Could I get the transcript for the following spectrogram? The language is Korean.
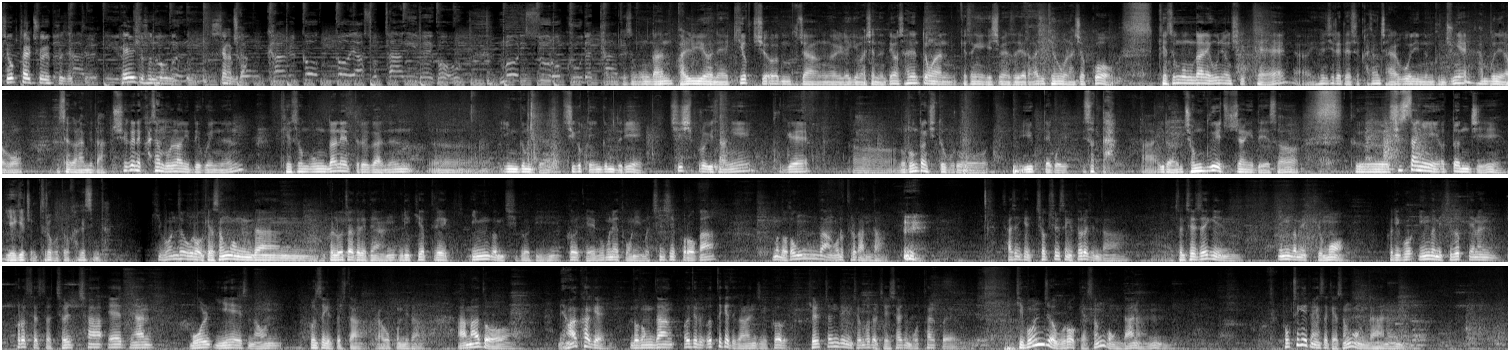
지옥 탈출 프로젝트 헬 조선 독립군 시작합니다. 개성공단 관리위원회 기업 지원 부장을 역임하셨는데요. 4년 동안 개성에 계시면서 여러 가지 경험을 하셨고 개성공단의 운영 실태, 어, 현실에 대해서 가장 잘 알고 있는 분 중에 한 분이라고 생각을 합니다. 최근에 가장 논란이 되고 있는 개성공단에 들어가는 어, 임금들, 지급된 임금들이 70% 이상이 북의 어, 노동당 지도부로 유입되고 있었다. 아, 이런 정부의 주장에 대해서 그 실상이 어떤지 얘기를 좀 들어보도록 하겠습니다. 기본적으로 개성공단 근로자들에 대한 우리 기업들의 임금 지급이 그 대부분의 돈이 뭐 70%가 뭐 노동당으로 들어간다. 사실 이게 적실성이 떨어진다. 전체적인 임금의 규모 그리고 임금이 지급되는 프로세스 절차에 대한 뭘 이해해서 나온 분석일 것이다 라고 봅니다. 아마도 명확하게 노동당 어디를 어떻게 들어가는지 그 결정적인 정보를 제시하지 못할 거예요. 기본적으로 개성공단은 북측 입장에서 개성공단은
